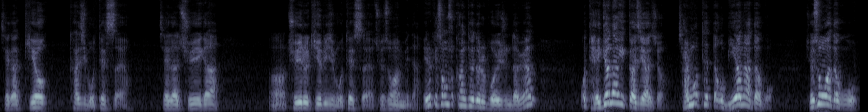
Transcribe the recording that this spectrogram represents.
제가 기억하지 못했어요. 제가 주의가 어, 주의를 기울이지 못했어요. 죄송합니다. 이렇게 성숙한 태도를 보여준다면 어, 대견하기까지 하죠. 잘못했다고 미안하다고 죄송하다고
